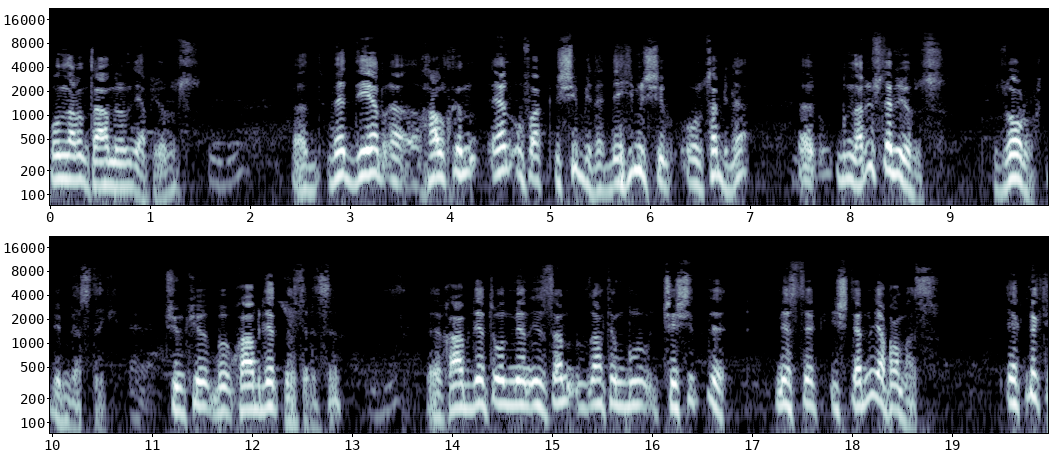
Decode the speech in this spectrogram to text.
Onların tamirini yapıyoruz. E, Ve diğer halkın en ufak işi bile, lehim işi olsa bile bunları üstleniyoruz. Zor bir meslek. Çünkü bu kabiliyet meselesi. E, kabiliyeti olmayan insan zaten bu çeşitli meslek işlerini yapamaz. Ekmek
